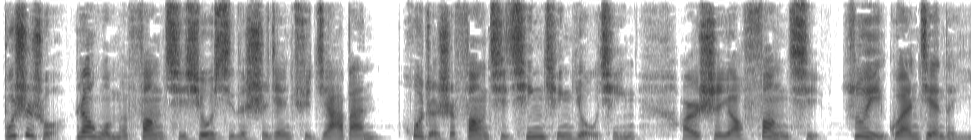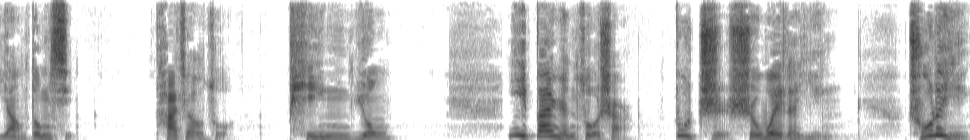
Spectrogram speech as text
不是说让我们放弃休息的时间去加班，或者是放弃亲情友情，而是要放弃最关键的一样东西，它叫做平庸。一般人做事儿不只是为了赢，除了赢。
